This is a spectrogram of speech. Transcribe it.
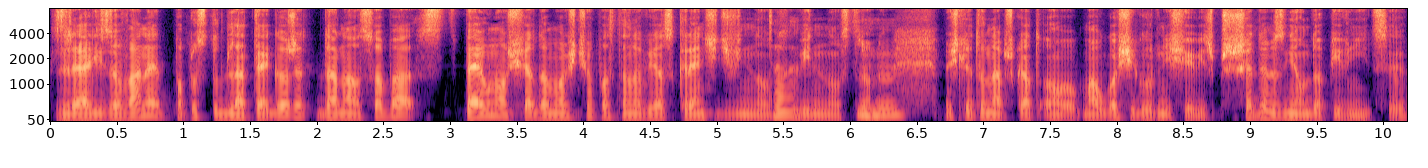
zrealizowane po prostu dlatego, że dana osoba z pełną świadomością postanowiła skręcić w inną, Tak. w inną stronę. Mhm. Myślę tu na przykład o Małgosi Górnisiewicz. Przyszedłem z nią do piwnicy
